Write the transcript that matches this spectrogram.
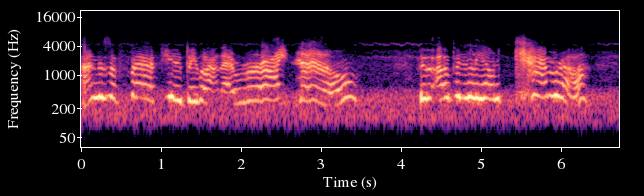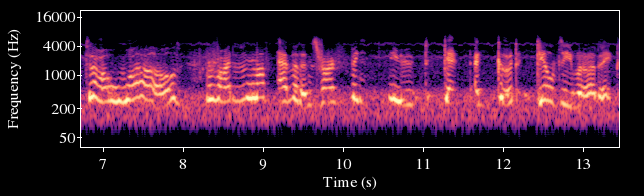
And there's a fair few people out there right now who openly on camera to the whole world provided enough evidence for I think you to get a good guilty verdict.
